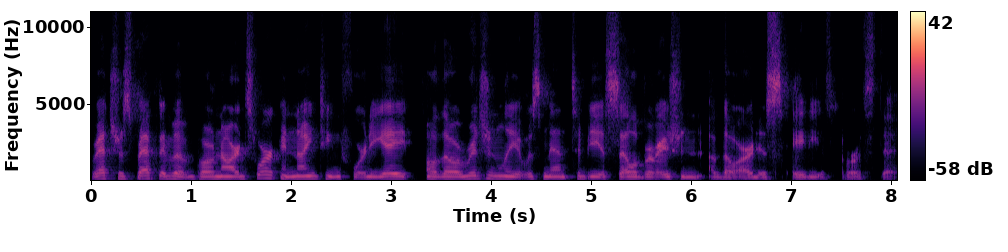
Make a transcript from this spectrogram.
retrospective of Bonnard's work in 1948, although originally it was meant to be a celebration of the artist's 80th birthday.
